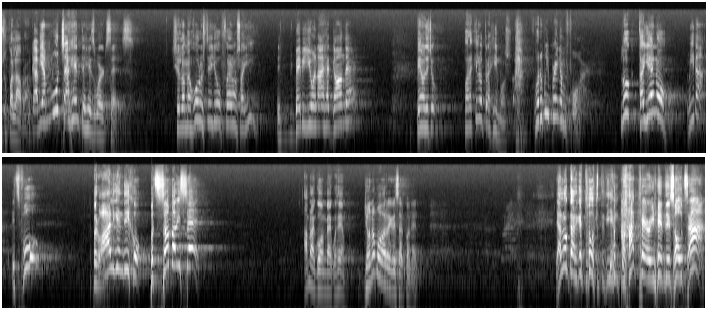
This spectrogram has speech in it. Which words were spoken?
su palabra. Porque había mucha gente, his word says. Si a lo mejor usted y yo fuéramos allí, If maybe you and I had gone there, hubiéramos dicho, ¿para qué lo trajimos? what did we bring him for? Look, está lleno. Mira, it's full. Pero alguien dijo, But somebody said, I'm not going back with him. yo no me voy a regresar con él. Ya lo cargué todo este tiempo. I carried him this whole time.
